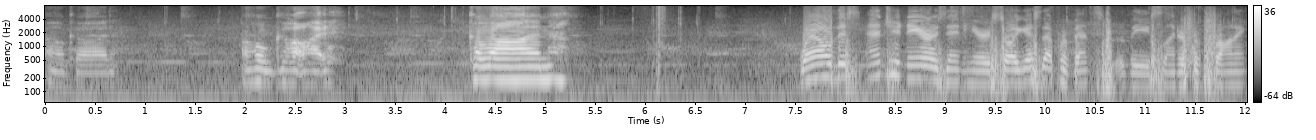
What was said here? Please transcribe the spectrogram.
Oh god. Oh god. Come on. Well, this engineer is in here, so I guess that prevents the Slender from spawning.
